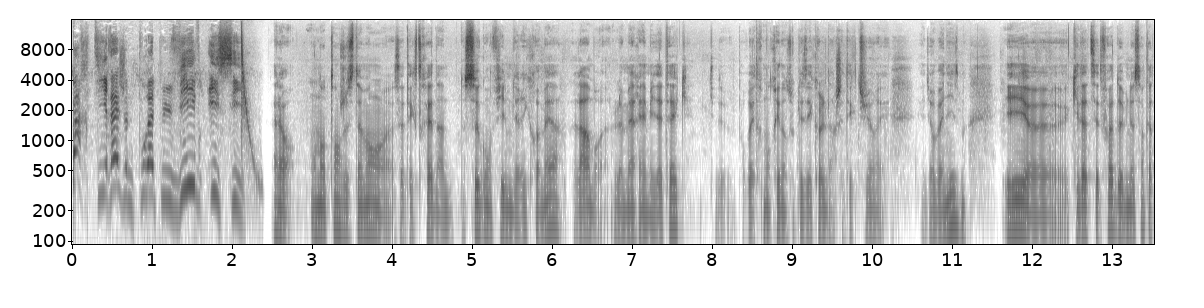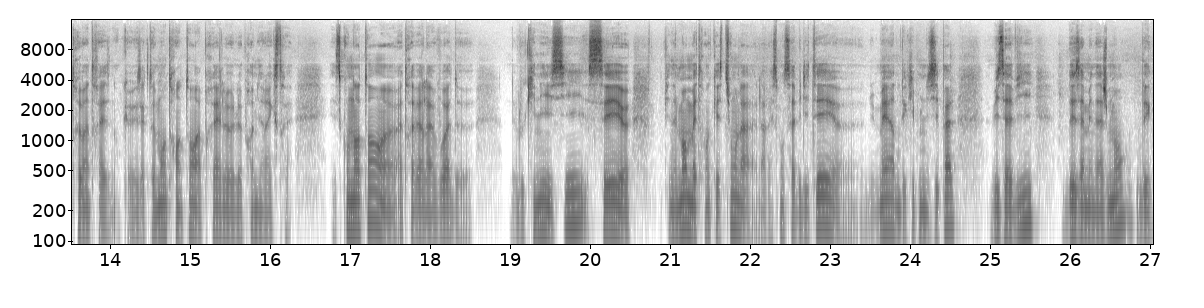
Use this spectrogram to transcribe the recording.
partirai, je ne pourrai plus vivre ici. Alors, on entend justement euh, cet extrait d'un second film d'Éric Romer, L'arbre, le maire et la médiathèque, qui pourrait être montré dans toutes les écoles d'architecture et, d'urbanisme, et euh, qui date cette fois de 1993, donc euh, exactement 30 ans après le premier extrait. Et ce qu'on entend euh, à travers la voix de, de ici, c'est finalement mettre en question la, responsabilité du maire, de l'équipe municipale, vis-à-vis des aménagements, des,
